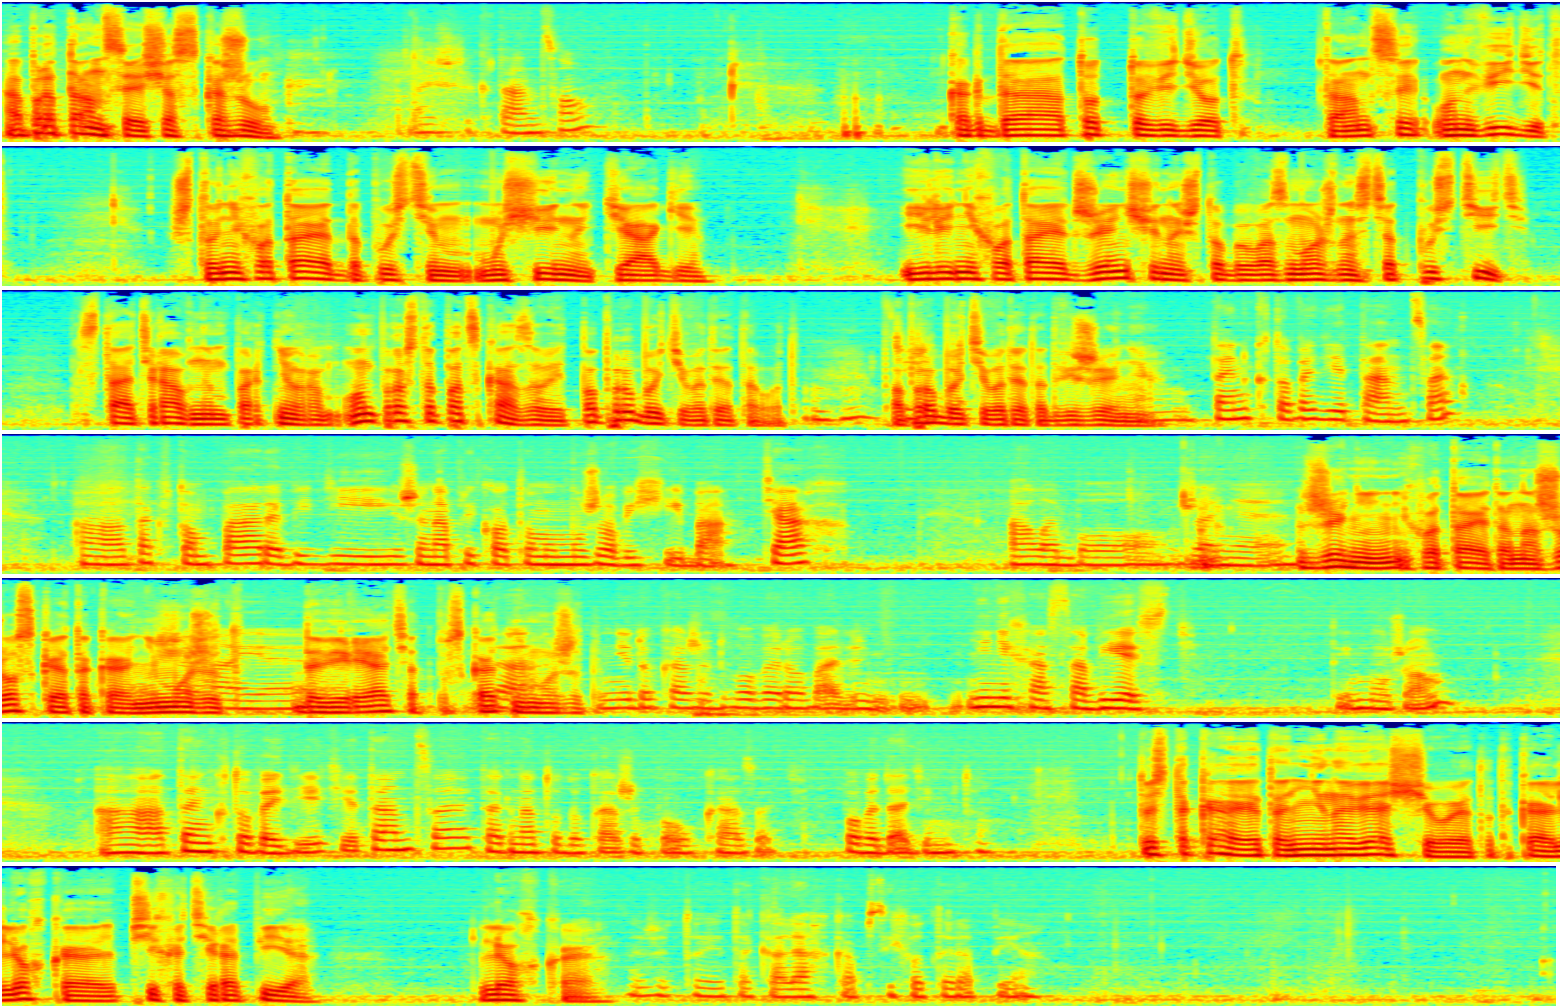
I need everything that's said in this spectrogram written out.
А про танцы я сейчас скажу. Ešte k tancom. Когда тот, кто ведет танцы, он видит, что не хватает, допустим, мужчины тяги, или не хватает женщины, чтобы возможность отпустить, стать равным партнером. Он просто подсказывает, попробуйте вот это вот, Uh-huh. попробуйте вот это движение. ten, kto vedie tance, a tak v tom páre vidí, že napríklad tomu mužovi chýba ťah, alebo žene Жене не хватает, она жесткая такая, не Жена может е- доверять, отпускать dá- не может. nedokáže dôverovať, nenechá sa viesť tým mužom. A ten, kto vedie tie tance, tak na to dokáže poukázať, povedať im to. То есть такая, это ненавязчивая, это такая легкая психотерапия. Легкая. Že to je taká ľahká psychoterapia.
